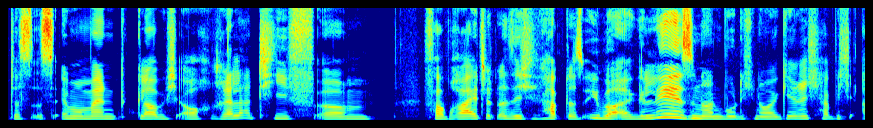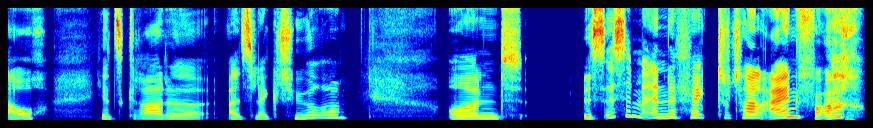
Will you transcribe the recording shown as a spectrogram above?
Das ist im Moment, glaube ich, auch relativ ähm, verbreitet. Also ich habe das überall gelesen, dann wurde ich neugierig, habe ich auch jetzt gerade als Lektüre. Und es ist im Endeffekt total einfach.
